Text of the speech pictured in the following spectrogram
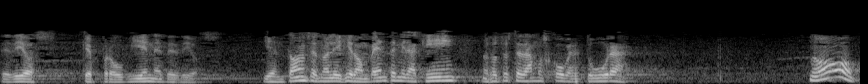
de Dios, que proviene de Dios. Y entonces no le dijeron, vente, mira aquí, nosotros te damos cobertura. No,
